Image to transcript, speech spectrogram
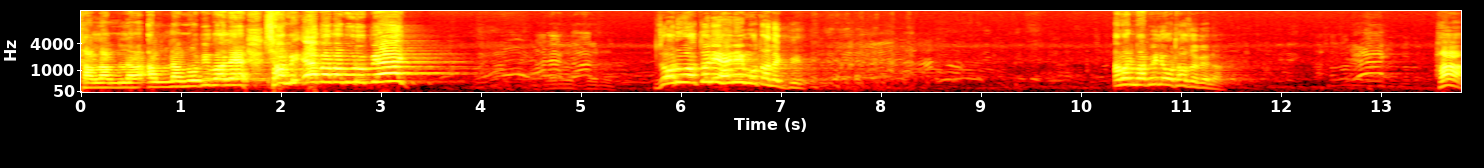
সালাম আল্লাহ নবী বলে, স্বামী, এ বাবা মুরব্বী, এই! জরুরত হলে হ্যাঁ মোতা লাগবে। আমার মাপিলে ওঠা যাবে না। হ্যাঁ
